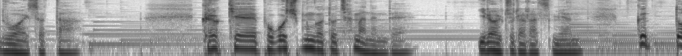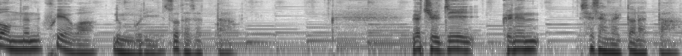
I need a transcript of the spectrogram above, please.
누워 있었다. 그렇게 보고 싶은 것도 참았는데 이럴 줄 알았으면 끝도 없는 후회와 눈물이 쏟아졌다. 며칠 뒤 그는 세상을 떠났다.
